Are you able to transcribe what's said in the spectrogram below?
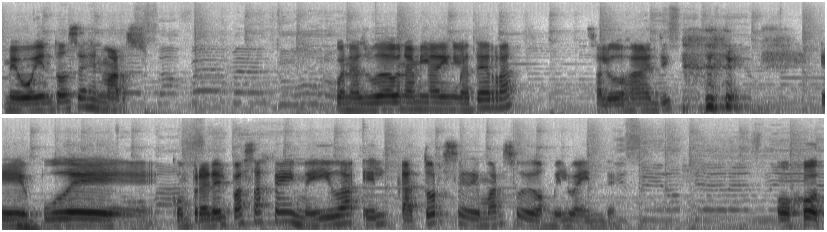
me voy entonces en marzo. Con ayuda de una amiga de Inglaterra, saludos a Angie, Eh, pude comprar el pasaje y me iba el 14 de marzo de 2020. OJ,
